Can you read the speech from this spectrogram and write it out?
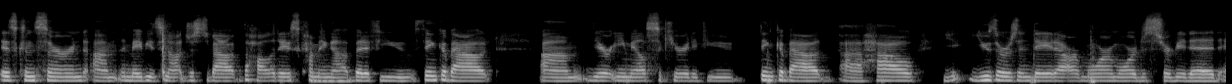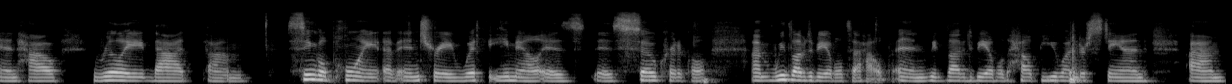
is concerned, um, and maybe it's not just about the holidays coming up, but if you think about um, your email security, if you think about uh, how y- users and data are more and more distributed and how really that um, single point of entry with the email is is so critical um, we'd love to be able to help and we'd love to be able to help you understand um,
